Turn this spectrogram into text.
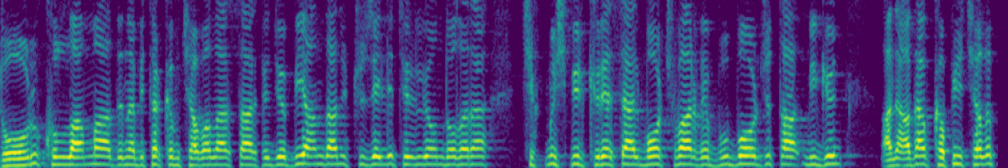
doğru kullanma adına bir takım çabalar sarf ediyor. Bir yandan 350 trilyon dolara çıkmış bir küresel borç var ve bu borcu bir gün Hani adam kapıyı çalıp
